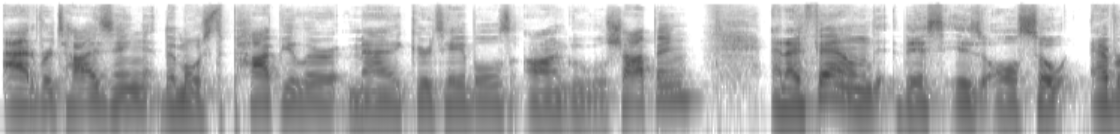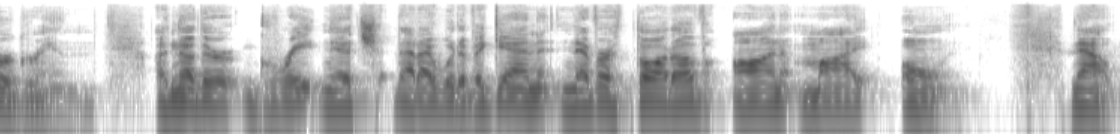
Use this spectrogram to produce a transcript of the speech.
advertising the most popular manicure tables on Google Shopping. And I found this is also evergreen, another great niche that I would have again never thought of on my own. Now,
